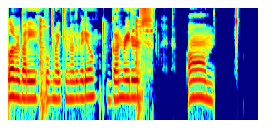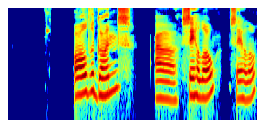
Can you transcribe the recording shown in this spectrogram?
Hello everybody, welcome back to another video. Gun Raiders. Um all the guns uh say hello. Say hello.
